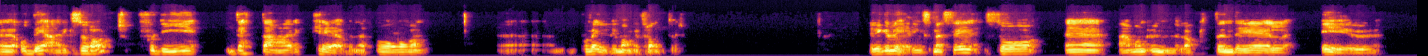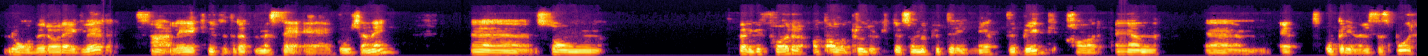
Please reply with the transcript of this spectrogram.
Eh, og det er ikke så rart, fordi dette er krevende på på veldig mange fronter. Reguleringsmessig så eh, er man underlagt en del EU-lover og regler, særlig knyttet til dette med CE-godkjenning, eh, som sørger for at alle produkter som du putter inn i et bygg, har en, eh, et opprinnelsesspor.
